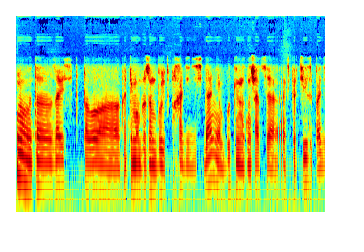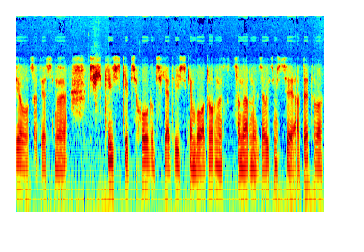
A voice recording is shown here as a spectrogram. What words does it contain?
Ну, это зависит от того, каким образом будет проходить заседание, будут ли назначаться экспертизы по делу, соответственно, психиатрические, психолого-психиатрические, амбулаторные, стационарные. В зависимости от этого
